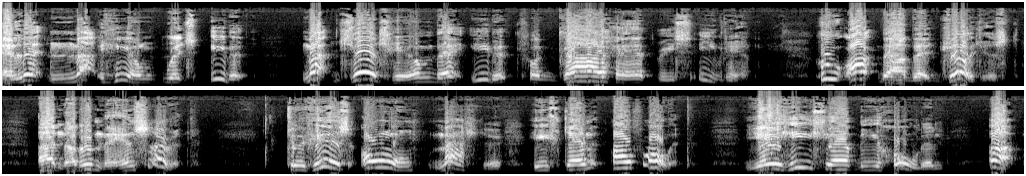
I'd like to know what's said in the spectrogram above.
And let not him which eateth not judge him that eateth, for God hath received him. Who art thou that judgest another man's servant. To his own master he standeth or falleth. Yea, he shall be holden up,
